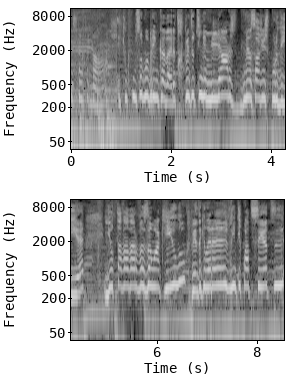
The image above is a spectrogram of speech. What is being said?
Isso entre nós. Aquilo começou uma brincadeira. De repente eu tinha milhares de mensagens por dia e eu estava a dar vazão àquilo. De repente aquilo era 24-7,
